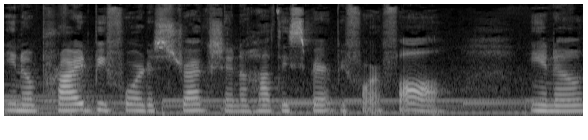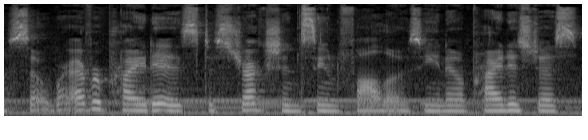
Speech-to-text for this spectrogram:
you know, pride before destruction, a haughty spirit before a fall. You know, so wherever pride is, destruction soon follows. You know, pride is just,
